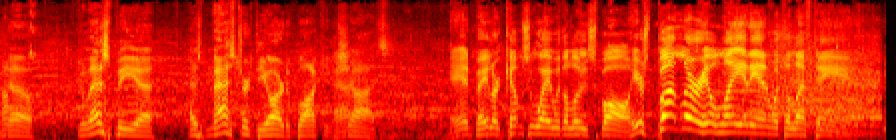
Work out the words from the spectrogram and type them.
No, Gillespie uh, has mastered the art of blocking yeah. shots. And Baylor comes away with a loose ball. Here's Butler. He'll lay it in with the left hand.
